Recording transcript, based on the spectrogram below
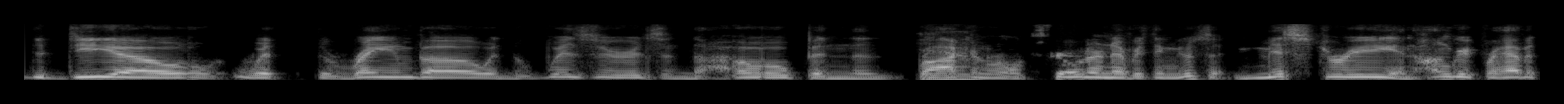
the Dio with the rainbow and the wizards and the hope and the rock yeah. and roll children and everything. There's a mystery and hungry for heaven.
